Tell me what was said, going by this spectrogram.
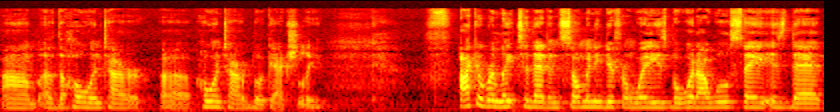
um, of the whole entire uh, whole entire book, actually. I can relate to that in so many different ways, but what I will say is that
